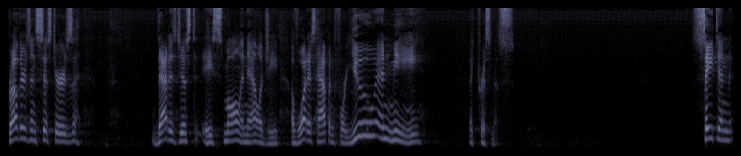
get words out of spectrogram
Brothers and sisters, that is just a small analogy of what has happened for you and me at Christmas. Satan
